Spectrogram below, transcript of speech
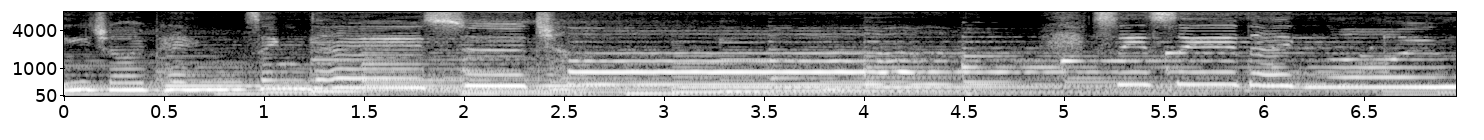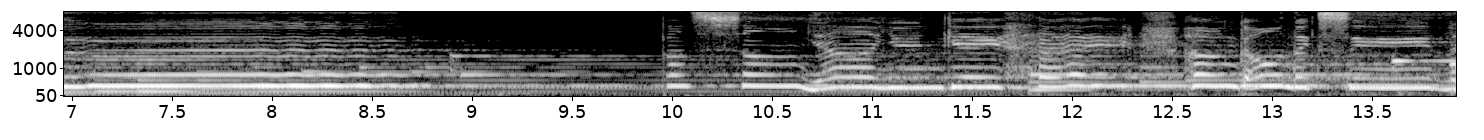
只在平静地说出丝丝的爱恋，不生也愿记起香港的士里，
